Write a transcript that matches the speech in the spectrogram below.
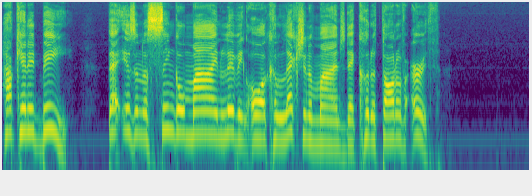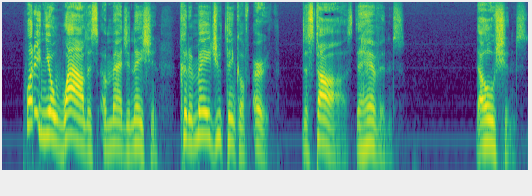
How can it be? There isn't a single mind living or a collection of minds that could have thought of earth. What in your wildest imagination could have made you think of earth, the stars, the heavens, the oceans,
